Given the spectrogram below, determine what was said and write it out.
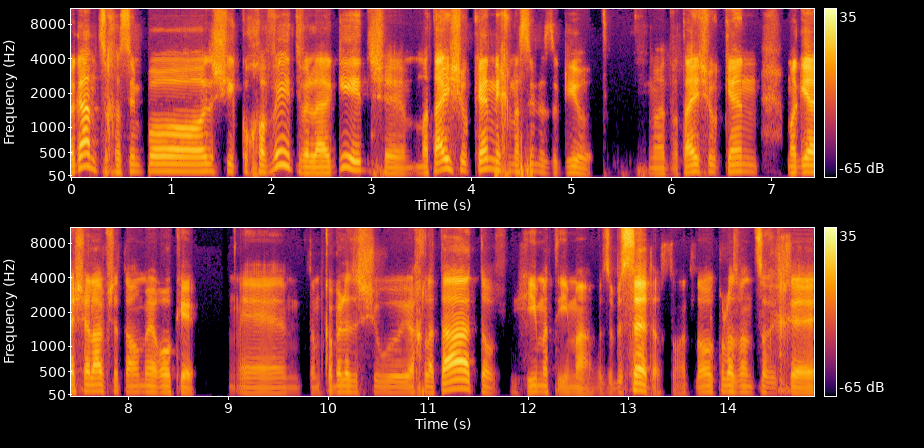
וגם צריך לשים פה איזושהי כוכבית ולהגיד שמתישהו כן נכנסים לזוגיות. זאת אומרת, מתישהו כן מגיע השלב שאתה אומר, אוקיי, אתה מקבל איזושהי החלטה, טוב, היא מתאימה, וזה בסדר, זאת אומרת, לא כל הזמן צריך אה,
